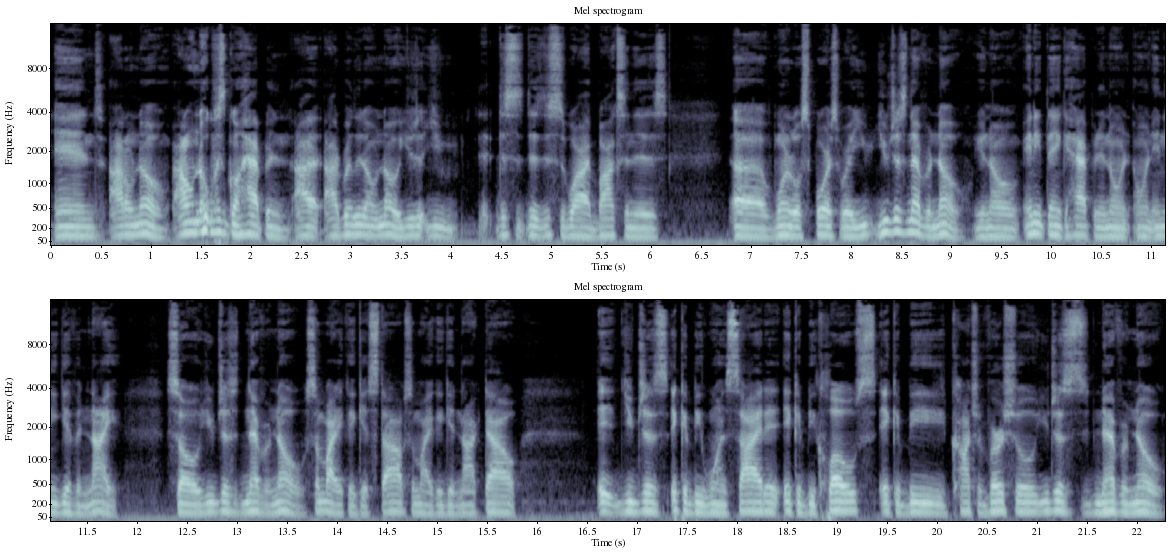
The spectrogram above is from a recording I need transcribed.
And I don't know. I don't know what's going to happen. I, I really don't know. You you this is this is why boxing is uh, one of those sports where you, you just never know. You know, anything can happen on on any given night. So you just never know. Somebody could get stopped, somebody could get knocked out. It you just it could be one sided, it could be close, it could be controversial. You just never know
